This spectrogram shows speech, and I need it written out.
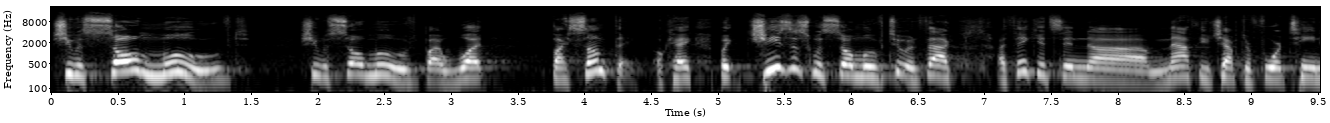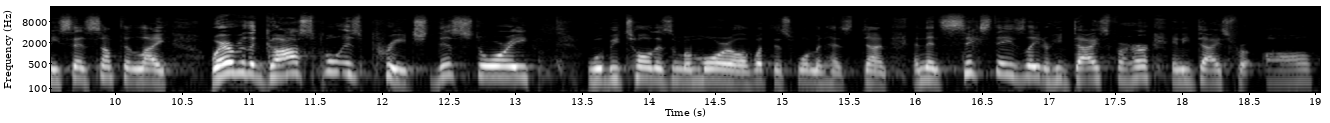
She was so moved, she was so moved by what by something, okay? But Jesus was so moved too. In fact, I think it's in uh, Matthew chapter 14. He says something like, Wherever the gospel is preached, this story will be told as a memorial of what this woman has done. And then six days later, he dies for her and he dies for all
